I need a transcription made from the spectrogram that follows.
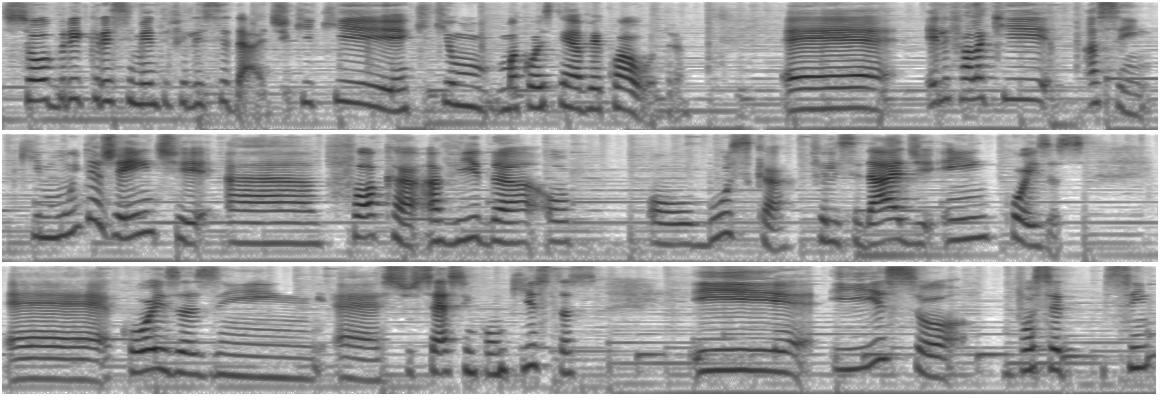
sobre crescimento e felicidade. O que, que, que, que uma coisa tem a ver com a outra? É, ele fala que, assim, que muita gente uh, foca a vida ou ou busca felicidade em coisas. É, coisas em é, sucesso em conquistas e, e isso você sim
